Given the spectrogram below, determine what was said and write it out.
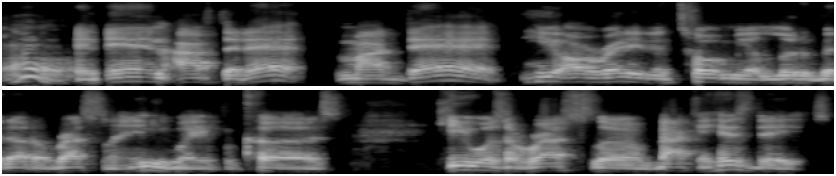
Oh. And then after that, my dad, he already done told me a little bit of the wrestling anyway, because he was a wrestler back in his days.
